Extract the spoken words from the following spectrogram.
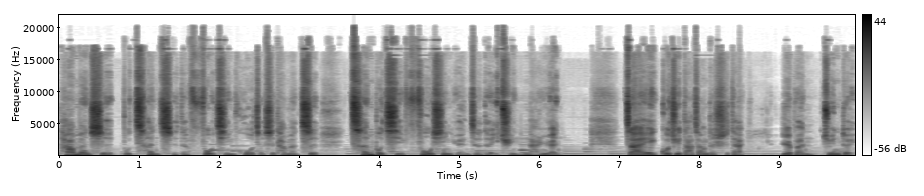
他们是不称职的父亲，或者是他们是撑不起父性原则的一群男人。在过去打仗的时代，日本军队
